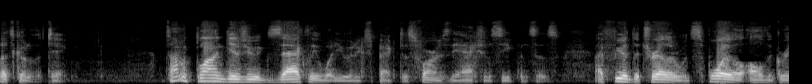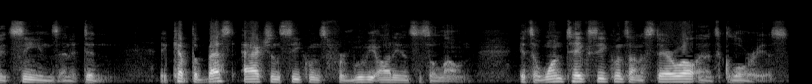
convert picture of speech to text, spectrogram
Let's go to the tape. Atomic Blonde gives you exactly what you would expect as far as the action sequences. I feared the trailer would spoil all the great scenes, and it didn't. It kept the best action sequence for movie audiences alone. It's a one-take sequence on a stairwell, and it's glorious.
